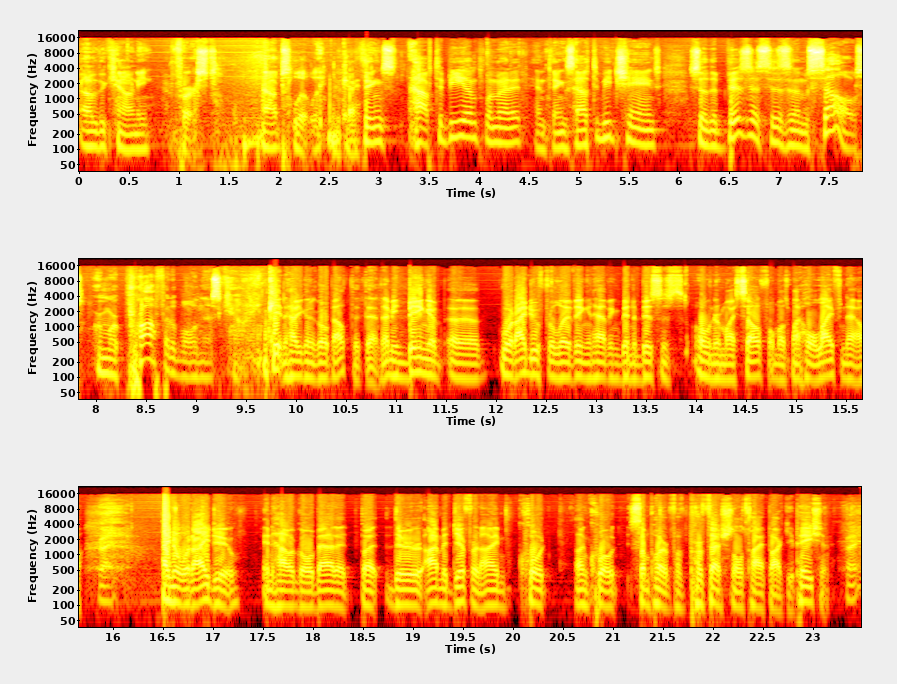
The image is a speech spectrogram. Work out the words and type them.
of the county first. Absolutely. Okay. Things have to be implemented and things have to be changed so the businesses themselves are more profitable in this county. Okay, and how are you going to go about that then? I mean, being a uh, what I do for a living and having been a business owner myself almost my whole life now, Right. I know what I do and how I go about it. But there, I'm a different. I'm quote unquote some part of a professional type occupation. Right.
